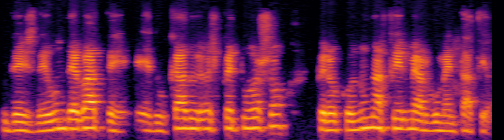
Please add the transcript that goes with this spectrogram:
desde un debate educado y respetuoso, pero con una firme argumentación.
